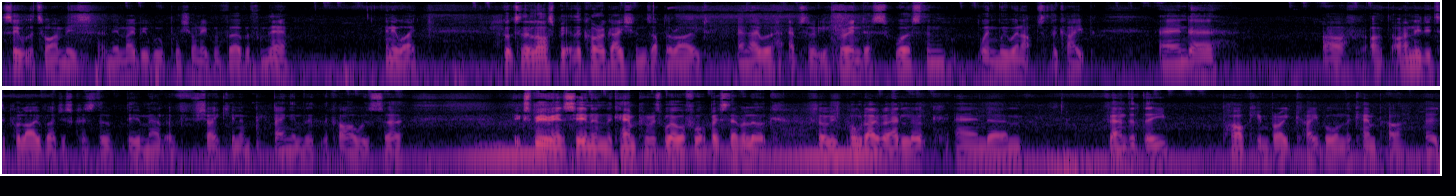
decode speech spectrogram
see what the time is, and then maybe we'll push on even further from there. Anyway, got to the last bit of the corrugations up the road, and they were absolutely horrendous, worse than when we went up to the Cape. And uh, oh, I, I, needed to pull over just because the, the amount of shaking and banging the, the car was uh, experiencing, and the camper as well. I thought best have a look. So we pulled over, had a look, and um, found that the parking brake cable on the camper had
